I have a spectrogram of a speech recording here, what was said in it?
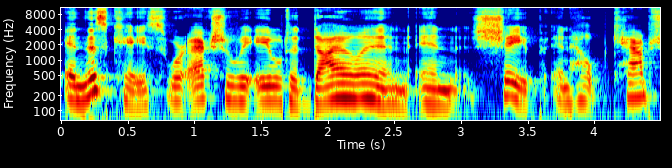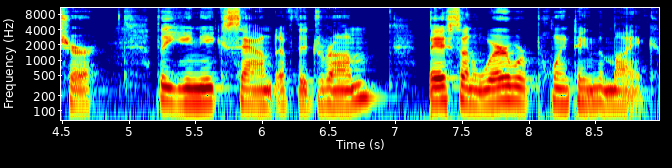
in this case, we're actually able to dial in and shape and help capture the unique sound of the drum based on where we're pointing the mic.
